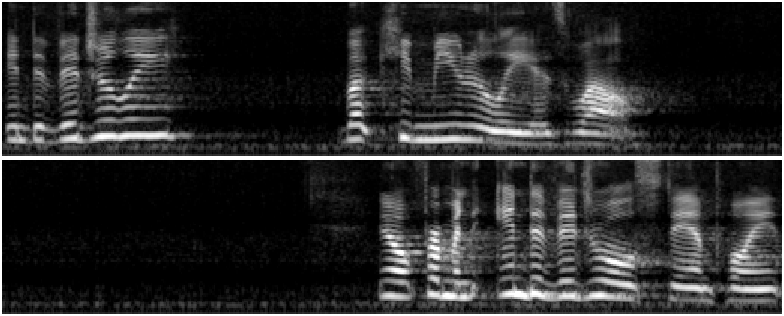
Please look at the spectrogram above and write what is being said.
individually, but communally as well. You know, from an individual standpoint,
